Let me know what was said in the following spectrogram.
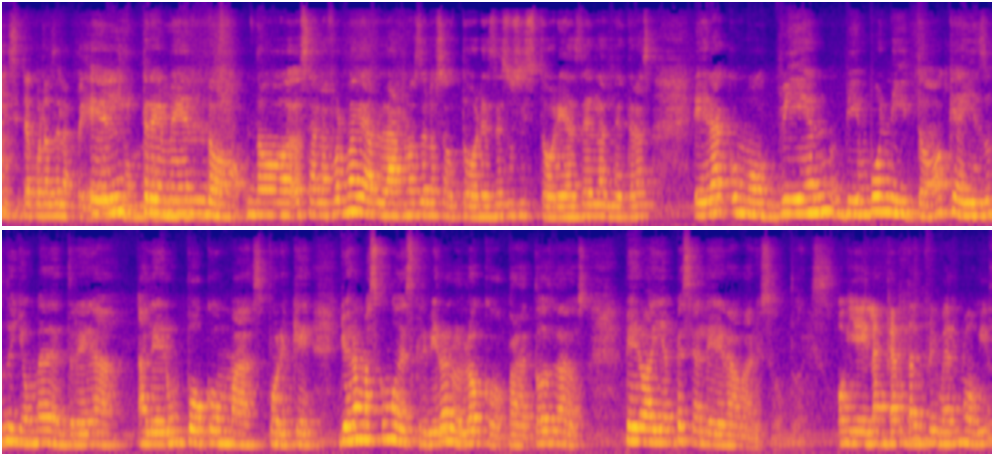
Ay, si te acuerdas de la película. Él tremendo, no, o sea, la forma de hablarnos de los autores, de sus historias, de las letras, era como bien, bien bonito, que ahí es donde yo me adentré a, a leer un poco más, porque yo era más como de escribir a lo loco, para todos lados, pero ahí empecé a leer a varios autores. Oye, ¿y la carta al primer novio?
